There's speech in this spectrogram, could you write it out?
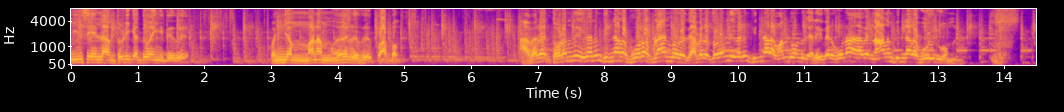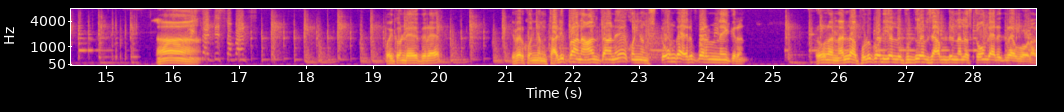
மீசையெல்லாம் துடிக்க துவங்கிட்டது. கொஞ்சம் மனம் ஏறுது பார்ப்போம். அவரை தொடர்ந்து இவரும் பின்னால போற பிளான் போடுறது அவரை தொடர்ந்து இவரும் பின்னால வந்து கொண்டிருக்காரு. இவர் போனா அவர் நானும் பின்னால போயிடுவோம். ஆ. இருக்கிறார் இவர் கொஞ்சம் தடிப்பான ஆள் தானே கொஞ்சம் ஸ்ட்ராங்காக இருப்பார்னு நினைக்கிறேன். எவ்வளோ நல்ல புழுக்கொடிகள் புட்டுகள் சாப்பிட்டு நல்ல ஸ்ட்ராங்காக இருக்கிற போல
